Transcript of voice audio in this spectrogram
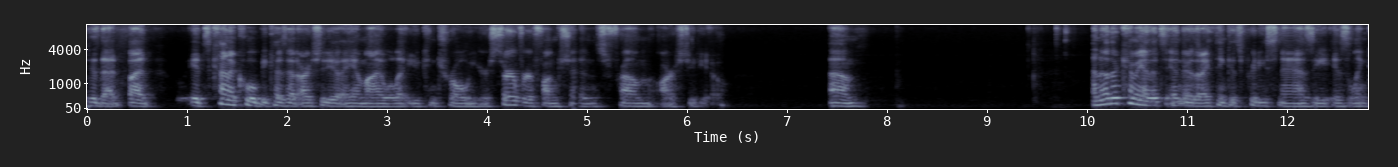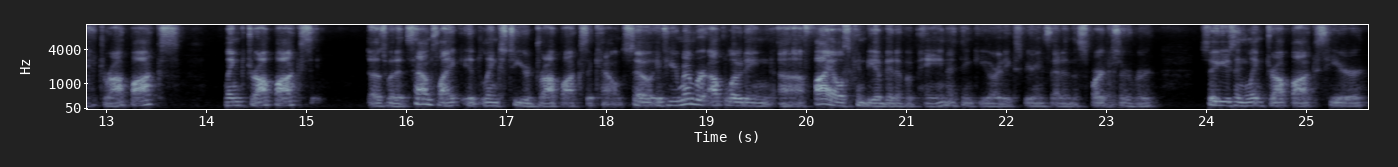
did that. But it's kind of cool because that RStudio AMI will let you control your server functions from RStudio. Um, Another command that's in there that I think is pretty snazzy is link Dropbox. Link Dropbox does what it sounds like. It links to your Dropbox account. So if you remember uploading uh, files can be a bit of a pain. I think you already experienced that in the Spark server. So using link Dropbox here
